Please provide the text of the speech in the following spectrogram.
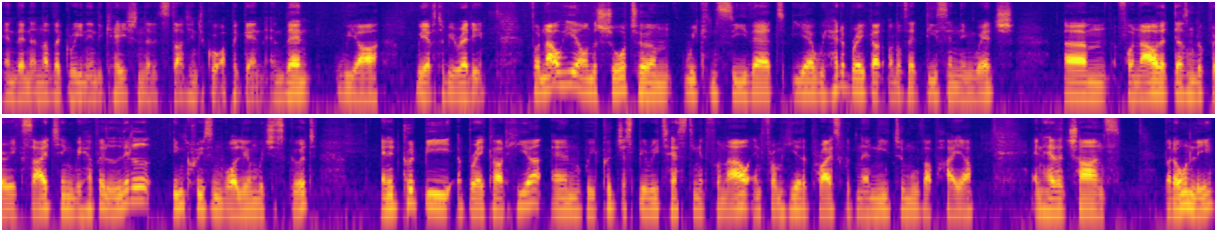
and then another green indication that it's starting to go up again and then we are we have to be ready. For now here on the short term, we can see that, yeah, we had a breakout out of that descending wedge. Um, for now, that doesn't look very exciting. We have a little increase in volume, which is good. And it could be a breakout here, and we could just be retesting it for now. And from here, the price would need to move up higher and has a chance. But only,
